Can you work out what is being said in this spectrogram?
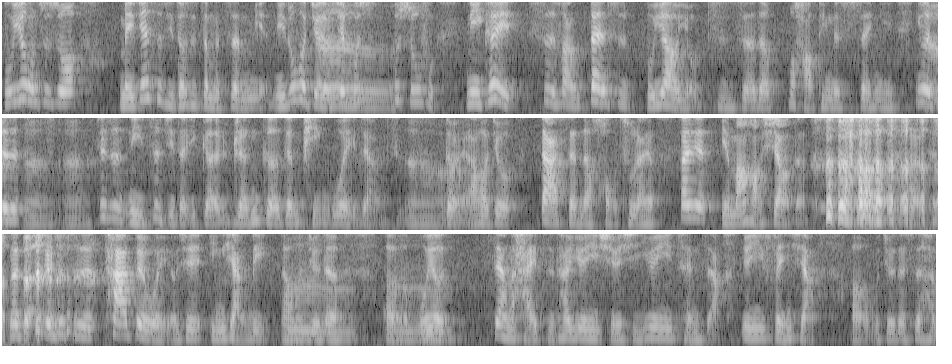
不用就是说。每件事情都是这么正面。你如果觉得有些不不舒服，你可以释放，但是不要有指责的不好听的声音，因为这是就是你自己的一个人格跟品味这样子。对，然后就大声的吼出来，发现也蛮好笑的。那这个就是他对我有些影响力。那我觉得，呃，我有这样的孩子，他愿意学习，愿意成长，愿意分享，呃，我觉得是很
